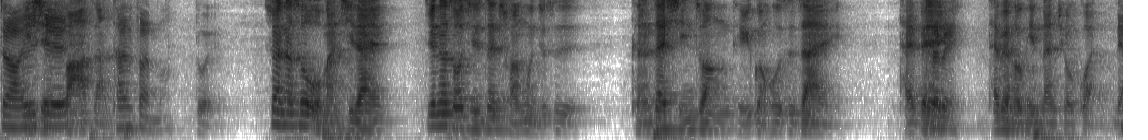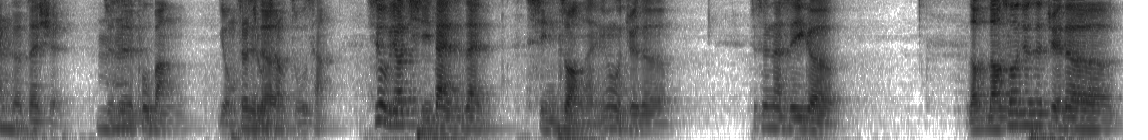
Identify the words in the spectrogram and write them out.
对啊，一一些发展。摊贩嘛，对，虽然那时候我蛮期待，就那时候其实，在传闻就是可能在新庄体育馆或者是在台北台北和平篮球馆两个在选，就是富邦勇士的的主场主场。其实我比较期待是在新庄哎、因为我觉得就是那是一个老老说就是觉得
